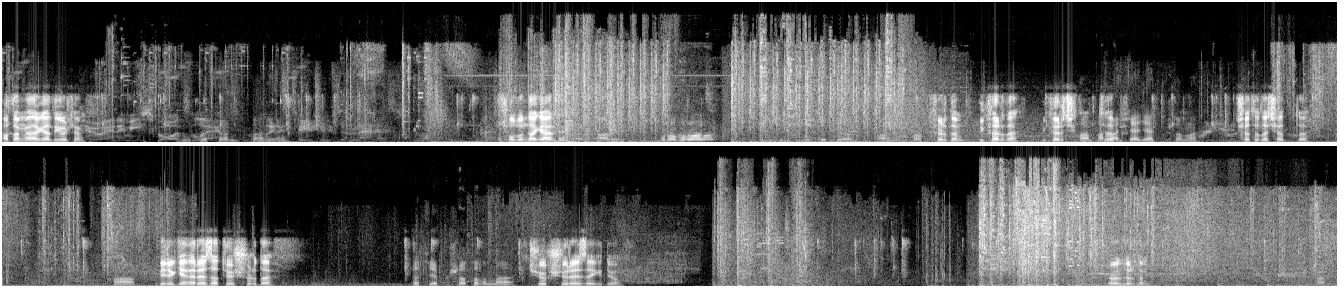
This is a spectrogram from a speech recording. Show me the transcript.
Adamlar geldi Görkem. Loot yapıyorum bir saniye. Solunda geldi. Bro bro. Bizim loot yapıyor. Armut var. Kırdım. Yukarıda. Yukarı çıktım. Tamam tamam bak gel gel tutsana. Çatıda çatıda. Tamam. Biri gene rez atıyor şurada. Çatıya push atalım mı? Yok şu reze gidiyorum. Öldürdüm. Last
